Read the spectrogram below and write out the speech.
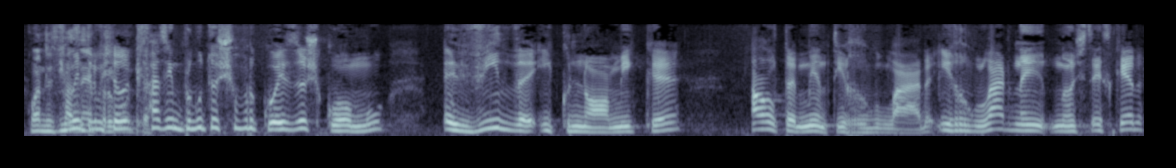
Quando lhe fazem entrevistador que fazem perguntas sobre coisas como a vida económica altamente irregular, irregular nem não sei sequer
